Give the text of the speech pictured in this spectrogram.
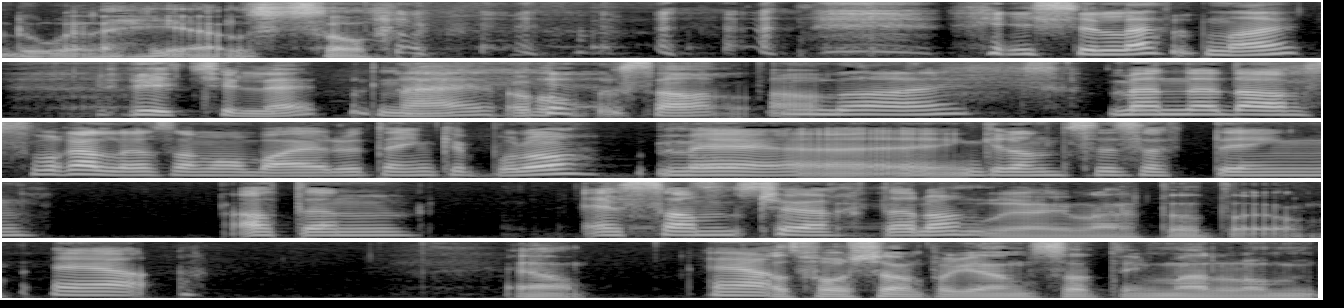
Nå er det helt så Ikke lett, nei. Ikke lett, nei. Satan. Nei. Men det er foreldresamarbeidet du tenker på, da? Med eh, grensesetting, at en er samkjørte, da? Hvor jeg leter etter, ja. Ja. Ja. At forskjellen på grensesetting mellom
